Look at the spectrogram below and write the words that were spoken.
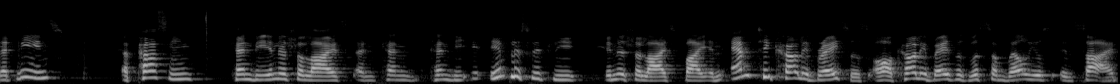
That means a person can be initialized and can, can be implicitly initialized by an empty curly braces or curly braces with some values inside.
